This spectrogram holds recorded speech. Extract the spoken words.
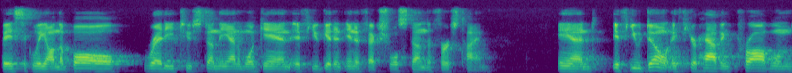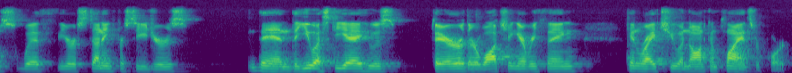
basically on the ball, ready to stun the animal again if you get an ineffectual stun the first time. And if you don't, if you're having problems with your stunning procedures, then the USDA, who's there, they're watching everything, can write you a non-compliance report.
